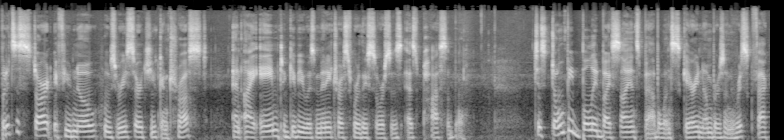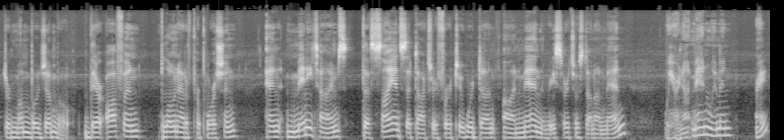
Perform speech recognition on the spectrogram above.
but it's a start if you know whose research you can trust, and I aim to give you as many trustworthy sources as possible. Just don't be bullied by science babble and scary numbers and risk factor mumbo jumbo. They're often blown out of proportion, and many times the science that docs refer to were done on men. The research was done on men. We are not men, women, right?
